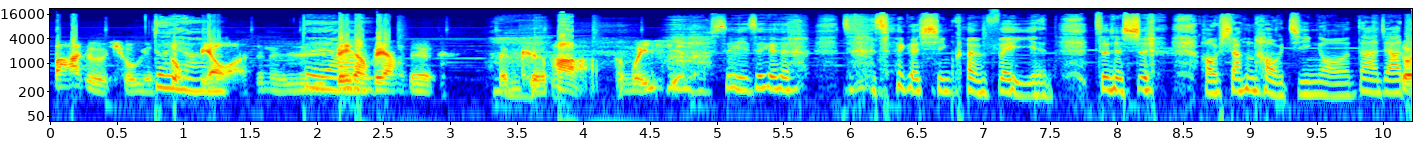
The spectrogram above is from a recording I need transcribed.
八个球员中标啊，啊真的是非常非常的。很可怕，很危险、啊，所以这个这这个新冠肺炎真的是好伤脑筋哦，大家都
